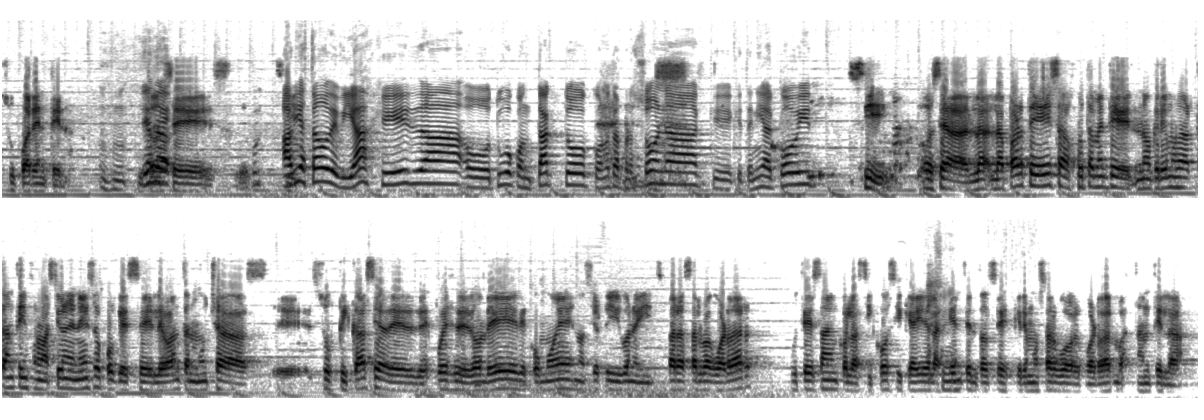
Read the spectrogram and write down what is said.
su cuarentena. Entonces, ¿Había estado de viaje ella o tuvo contacto con otra persona que, tenía el COVID? Sí, o sea, la, parte esa, justamente no queremos dar tanta información en eso porque se levantan muchas eh, suspicacias de, después de dónde es, de cómo es, ¿no es cierto? Y bueno, y para salvaguardar, ustedes saben con la psicosis que hay de la gente, entonces queremos salvaguardar bastante la,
